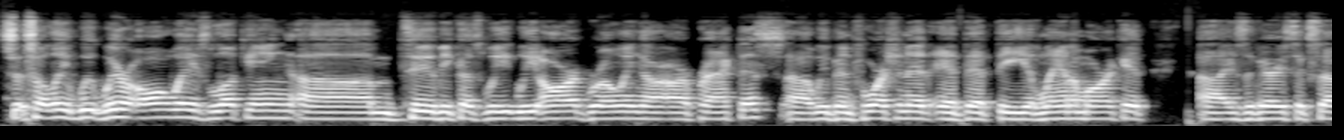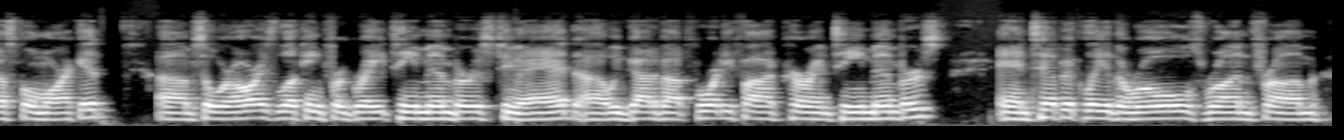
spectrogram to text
So, so Lee, we, are always looking um, to because we we are growing our, our practice. Uh, we've been fortunate that the Atlanta market uh, is a very successful market. Um, so we're always looking for great team members to add. Uh, we've got about 45 current team members, and typically the roles run from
